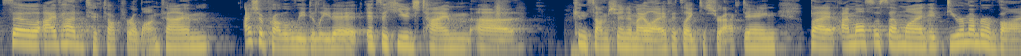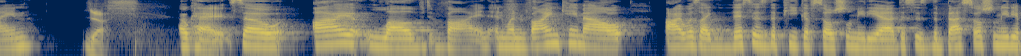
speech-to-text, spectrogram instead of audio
So I've had TikTok for a long time. I should probably delete it. It's a huge time uh, consumption in my life. It's like distracting. But I'm also someone, if, do you remember Vine? Yes. Okay. So I loved Vine. And when Vine came out, I was like, this is the peak of social media. This is the best social media.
